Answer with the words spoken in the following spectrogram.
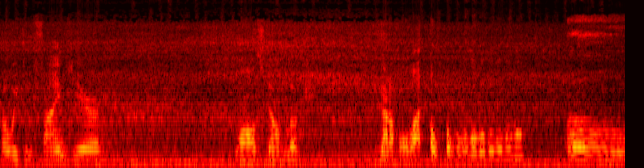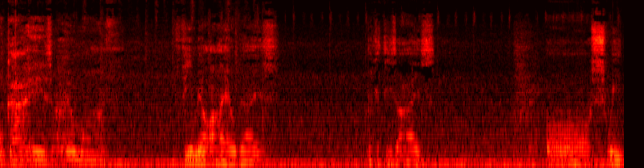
what we can find here. Walls don't look, there's not a whole lot. Oh, oh, oh, oh, oh, oh, oh, oh. Oh, oh guys, Io moth. Female Io, guys. Look at these eyes. Oh, sweet.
